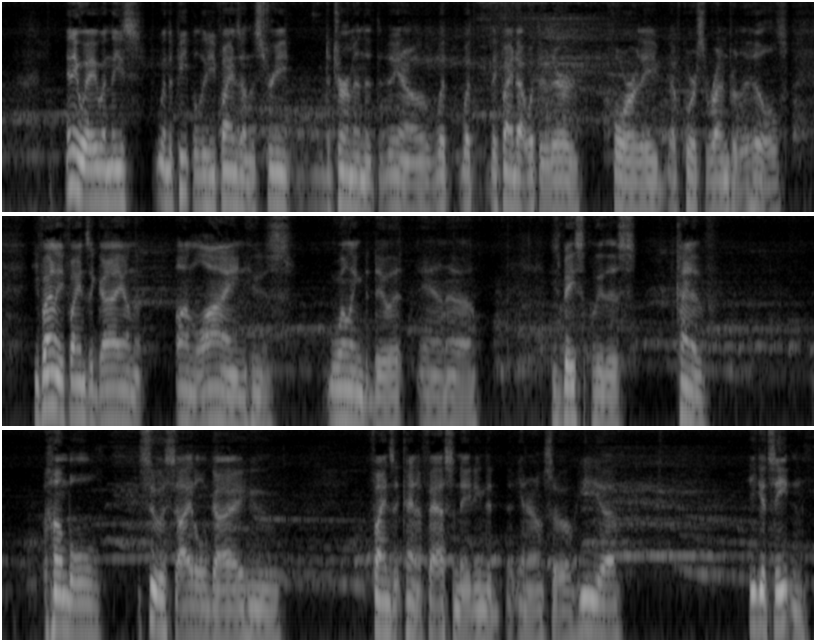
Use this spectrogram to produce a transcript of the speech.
Anyway, when these when the people that he finds on the street determine that you know what what they find out what they're there for, they of course run for the hills. He finally finds a guy on the online who's willing to do it, and uh, he's basically this kind of humble suicidal guy who finds it kind of fascinating that you know so he uh, he gets eaten.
